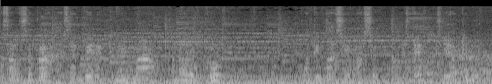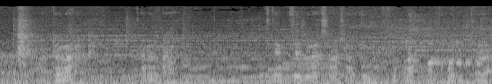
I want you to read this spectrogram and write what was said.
asal sekolah SMP Negeri 5 Ponorogo. Motivasi masuk STMJ adalah, adalah karena STMJ adalah salah satu sekolah favorit saya.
